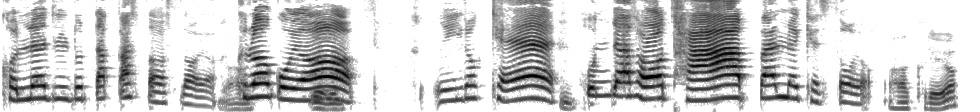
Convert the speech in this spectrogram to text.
걸레질도 닦았었어요. 아, 그러고요. 이렇게 혼자서 다 빨래 겠어요. 아, 그래요?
